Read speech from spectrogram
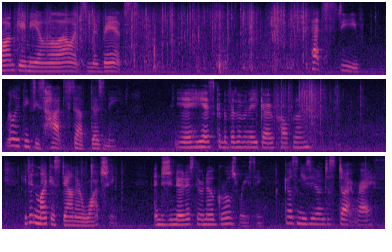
Mom gave me an allowance in advance. That Steve really thinks he's hot stuff, doesn't he? Yeah, he has got a bit of an ego problem. He didn't like us down there watching. And did you notice there were no girls racing? Girls in New Zealand just don't race.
